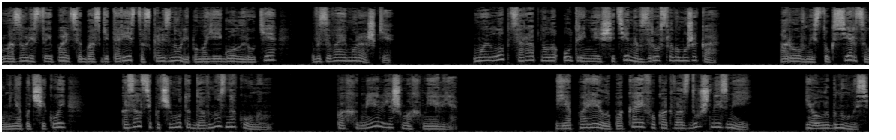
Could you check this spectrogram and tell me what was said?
Мозолистые пальцы бас-гитариста скользнули по моей голой руке, вызывая мурашки. Мой лоб царапнула утренняя щетина взрослого мужика, а ровный стук сердца у меня под щекой казался почему-то давно знакомым. Похмелье шмахмелье. Я парила по кайфу, как воздушный змей. Я улыбнулась.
